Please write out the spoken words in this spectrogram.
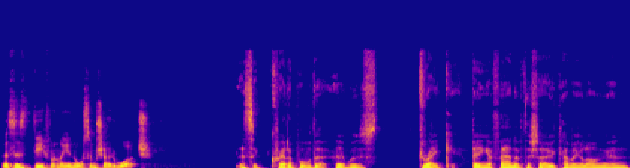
this is definitely an awesome show to watch. It's incredible that it was Drake being a fan of the show coming along and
